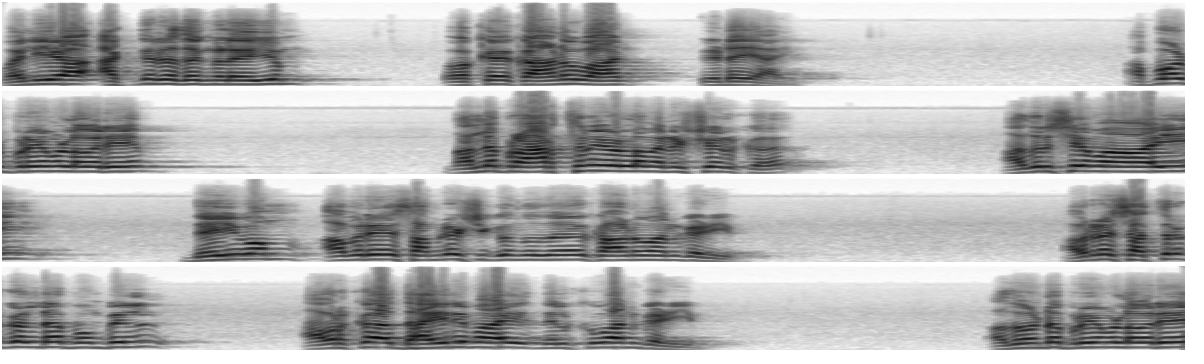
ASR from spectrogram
വലിയ അഗ്നിരഥങ്ങളെയും ഒക്കെ കാണുവാൻ ഇടയായി. അപ്പോൾ പ്രിയമുള്ളവരെ നല്ല പ്രാർത്ഥനയുള്ള മനുഷ്യർക്ക് അദൃശ്യമായി ദൈവം അവരെ സംരക്ഷിക്കുന്നത് കാണുവാൻ കഴിയും. അവരുടെ ശത്രുക്കളുടെ മുമ്പിൽ അവർക്ക് ധൈര്യമായി നിൽക്കുവാൻ കഴിയും. അതുകൊണ്ട് പ്രിയമുള്ളവരെ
